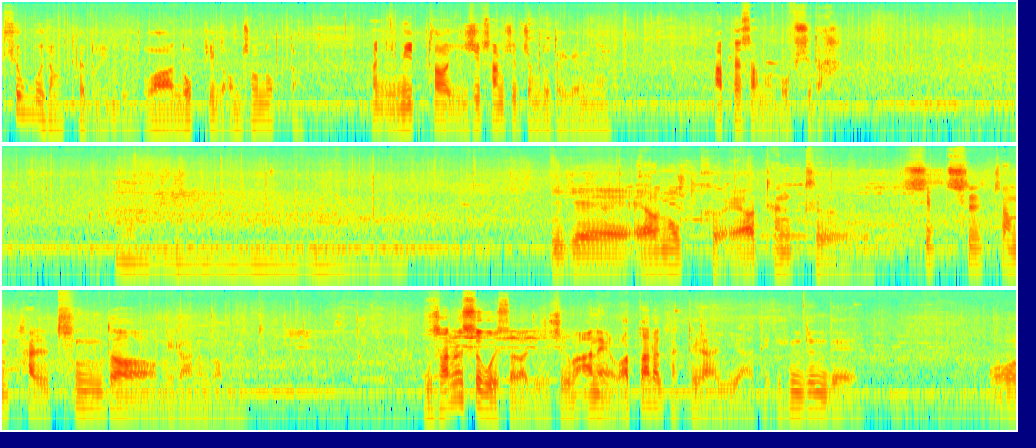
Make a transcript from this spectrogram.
큐브 형태도 있고요. 와, 높이가 엄청 높다. 한 2m 20, 30 정도 되겠네. 앞에서 한번 봅시다. 이게 에어노크 에어텐트 17.8 킹덤이라는 겁니다. 우산을 쓰고 있어가지고 지금 안에 왔다리 갔다 하기가 되게 힘든데 오,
